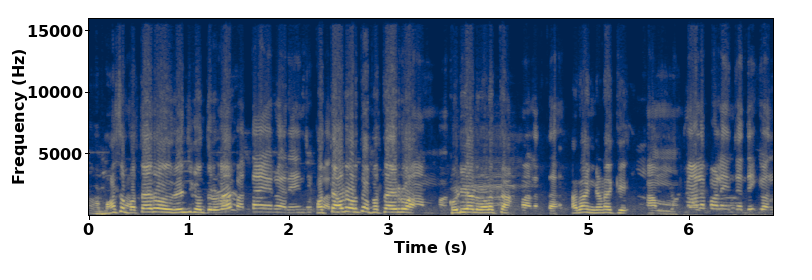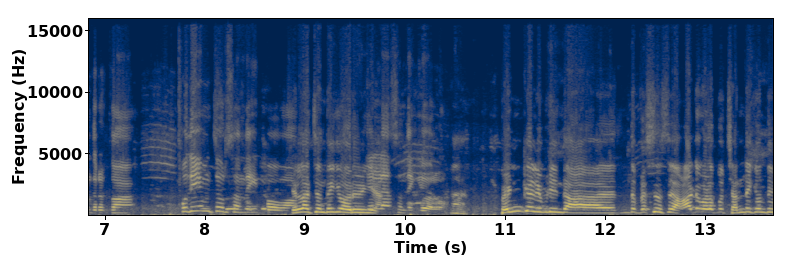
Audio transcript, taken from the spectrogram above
ஆ, மாசம் பத்தாயிரம் ரூபாய் ரேஞ்சுக்கு வந்துடும் பத்தாயிரம் ரூபாய் ரேஞ்சுக்கு பத்து ஆடு வளர்த்தா பத்தாயிரம் ரூபாய். கொடியாடு வளர்த்தா. வளர்த்தா. அதான் கணக்கு. ஆமா. மேலப்பாளையம் சந்தைக்கு வந்திருக்கோம். புதியமுத்தூர் சந்தைக்கு போவோம். எல்லா சந்தைக்கும் வருவீங்க? எல்லா சந்தைக்கும் வரும் ஆ. பெண்கள் இப்படி இந்த இந்த பிசினஸ் ஆடு வளர்ப்பு சந்தைக்கு வந்து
